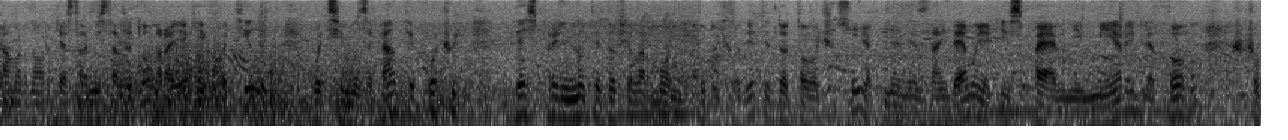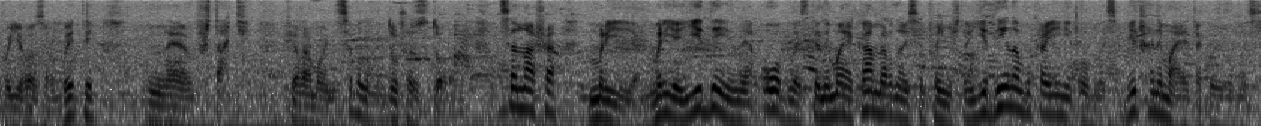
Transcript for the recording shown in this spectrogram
камерного оркестра міста Житомира, які хотіли оці музиканти хочуть десь прильнути до філармонії. Будуть ходити до того часу, як ми не знайдемо якісь певні міри для того, щоб його зробити е, в штаті філармонії. Це було дуже здорово. Це наша мрія. Мрія єдина область, де немає камерної симфонічної. Єдина в Україні область. Більше немає такої області.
